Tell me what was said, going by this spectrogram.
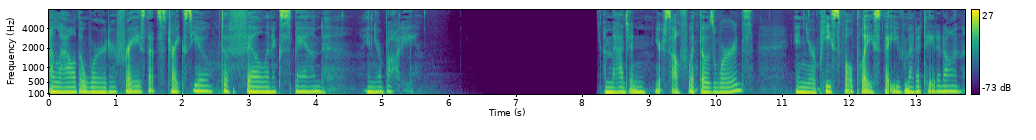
Allow the word or phrase that strikes you to fill and expand in your body. Imagine yourself with those words in your peaceful place that you've meditated on.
